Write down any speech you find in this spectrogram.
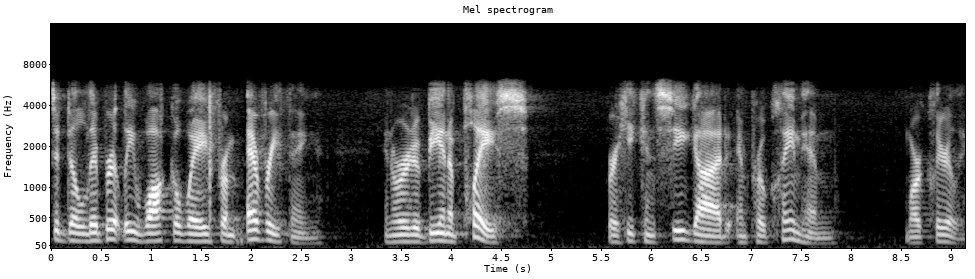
to deliberately walk away from everything in order to be in a place where he can see God and proclaim him more clearly.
